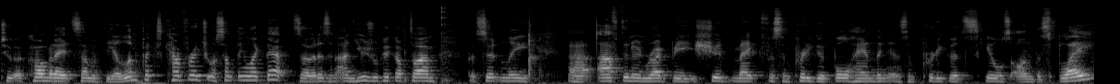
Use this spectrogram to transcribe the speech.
to accommodate some of the Olympics coverage or something like that. So it is an unusual kickoff time, but certainly uh, afternoon rugby should make for some pretty good ball handling and some pretty good skills on display.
